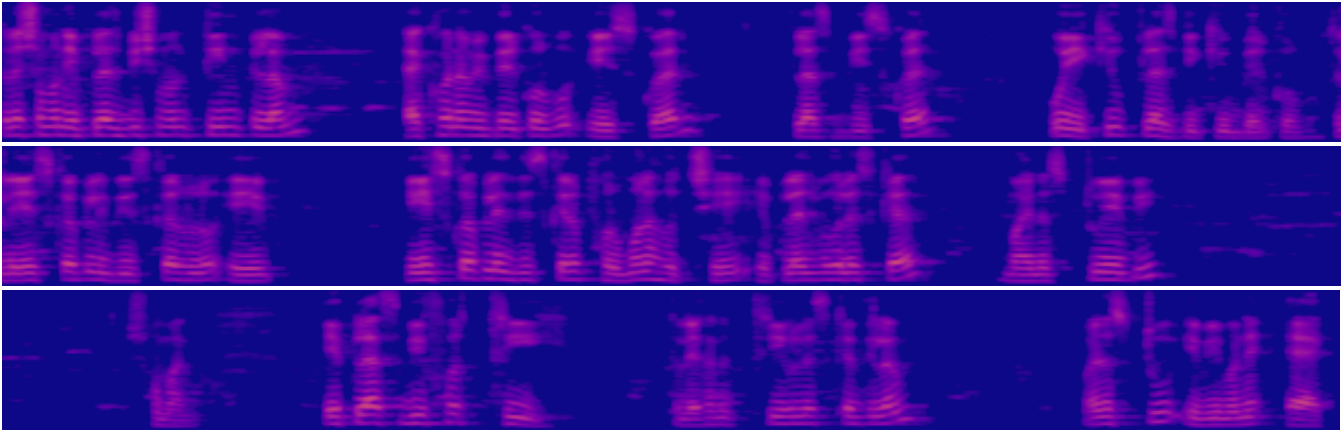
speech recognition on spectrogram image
তাহলে সমান এ প্লাস বি সমান তিন পেলাম। এখন আমি বের করব A square plus B square ও A cube plus B cube বের করব। তাহলে A square plus B square হলো A A square plus B স্কোয়ারের ফর্মুলা হচ্ছে A plus B whole square minus two A B সমান A plus B for three তাহলে এখানে থ্রি হোল স্কোয়ার দিলাম মাইনাস টু এ বি মানে এক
